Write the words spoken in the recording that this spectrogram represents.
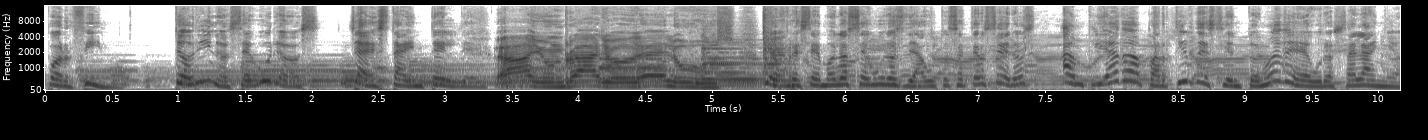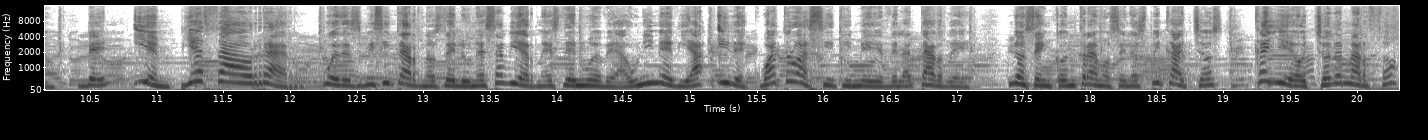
Por fin, Torino Seguros ya está en Telde. Hay un rayo de luz. Te ofrecemos los seguros de autos a terceros ampliado a partir de 109 euros al año. Ven y empieza a ahorrar. Puedes visitarnos de lunes a viernes de 9 a 1 y media y de 4 a 7 y media de la tarde. Nos encontramos en Los Picachos, calle 8 de marzo,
